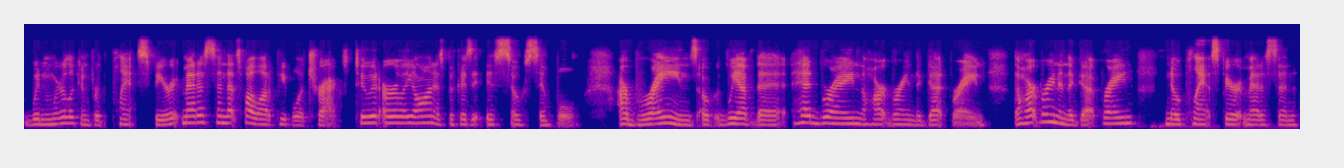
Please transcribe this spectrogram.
when we're looking for the plant spirit medicine, that's why a lot of people attract to it early on, is because it is so simple. Our brains, we have the head brain, the heart brain, the gut brain. The heart brain and the gut brain know plant spirit medicine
